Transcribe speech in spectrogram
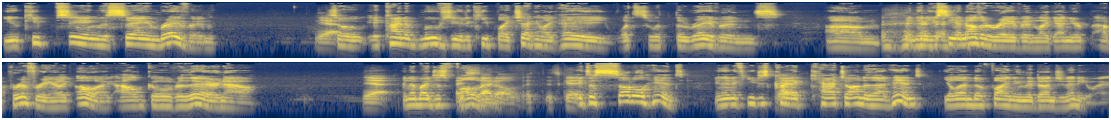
you keep seeing the same raven. yeah. So it kind of moves you to keep like checking, like, hey, what's with the ravens? Um, and then you see another raven like on your uh, periphery, and you're like, oh, I, I'll go over there now. Yeah. And then by just It's following, subtle. It, it's good. it's a subtle hint, And then if you just kind of Yeah. catch on to that hint, you'll end up finding the dungeon anyway.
